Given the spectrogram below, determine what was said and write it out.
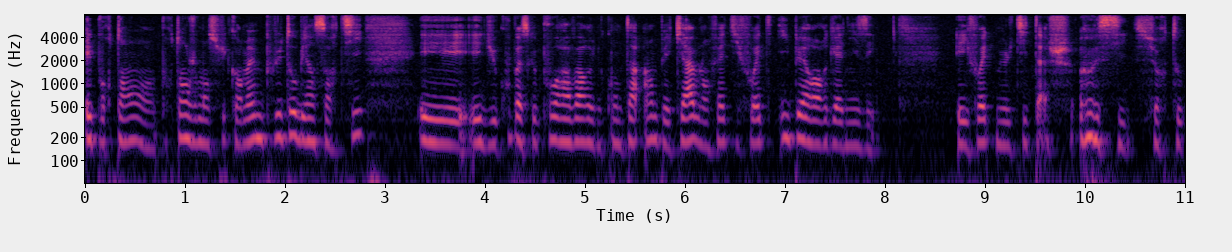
Et pourtant, pourtant je m'en suis quand même plutôt bien sortie. Et, et, du coup, parce que pour avoir une compta impeccable, en fait, il faut être hyper organisé. Et il faut être multitâche aussi, surtout.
